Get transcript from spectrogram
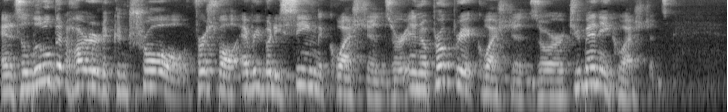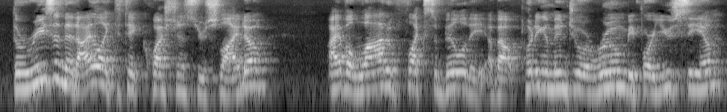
and it's a little bit harder to control. First of all, everybody seeing the questions, or inappropriate questions, or too many questions. The reason that I like to take questions through Slido, I have a lot of flexibility about putting them into a room before you see them.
